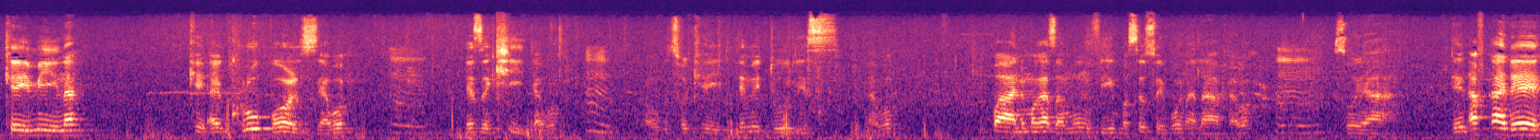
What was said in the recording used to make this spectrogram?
okay mina okay i grew balls yabo mm, as a kid yabo ukuthi okay let me do this yabo ubani makazama ungivimba sesoyibona lapha yabo so yeah. Then after there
